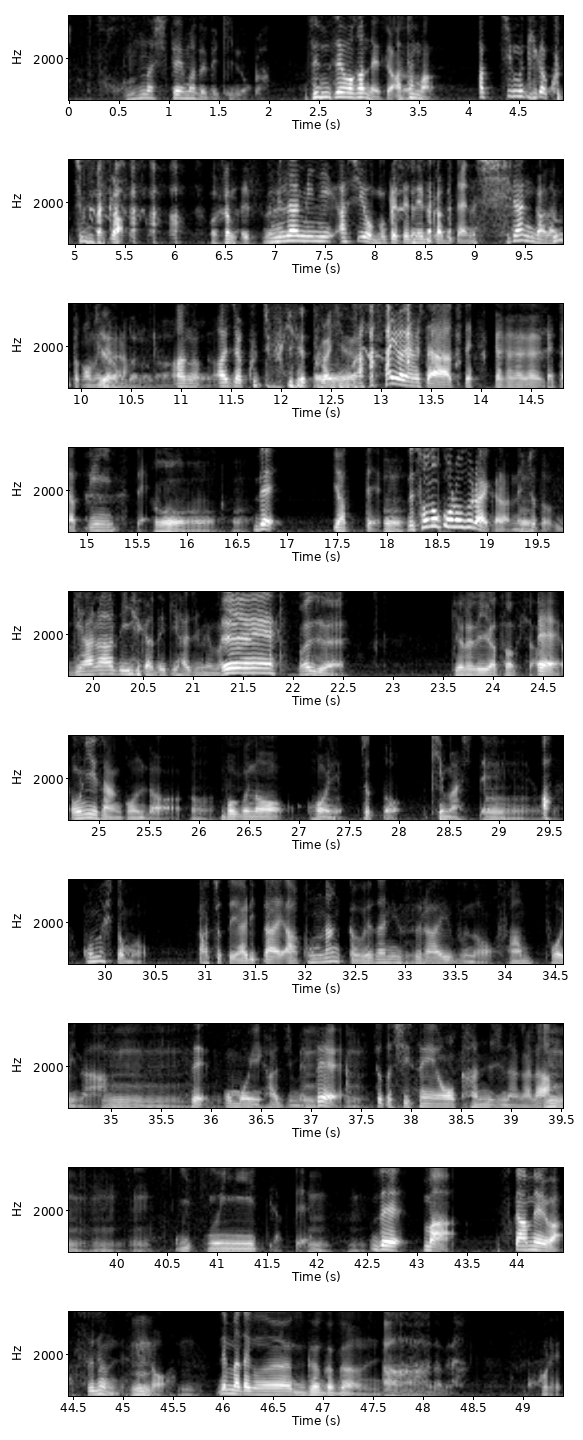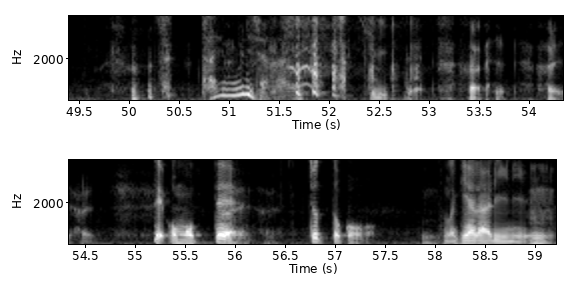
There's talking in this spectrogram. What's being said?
そんな指定までできんのか。全然わかんないですよ。頭、あっち向きかこっち向きか。わかんないですね。南に足を向けて寝るかみたいな。知らんがなとか思いながら。あのあじゃあこっち向きでとか言いながら「あ はいわかりました」っつってガガガガガチャッピンっつって。おうおうおう。でやって、うん。でその頃ぐらいからね、うん。ちょっとギャラリーができ始めまして、えー、マジで？ギャラリー集まってきた。ええお兄さん今度うん。僕の方にちょっと来まして、うんうんうん。あこの人もあちょっとやりたい。あこのなんかウェザーニュースライブのファンっぽいな、って思い始めて、うんうん。ちょっと視線を感じながら、うんうんうん。いウィーってやって。う、んうん。でまあつかめはするんですけど、うんうん。でまたグーグングングンああダメだ。これ絶 対無理じゃない？はっきり言って。はいはいはい。って思って、はいはい。ちょっとこううん。そのギャラリーに、うん。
